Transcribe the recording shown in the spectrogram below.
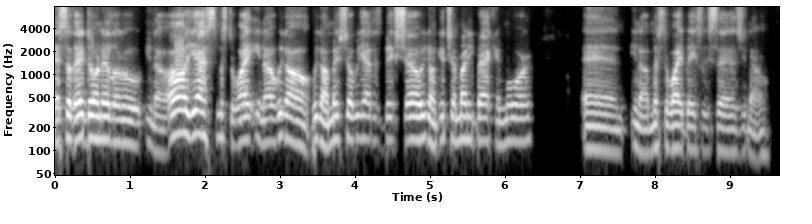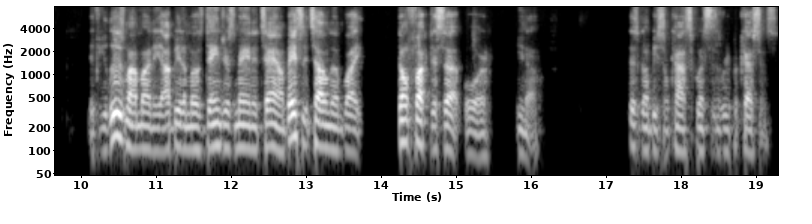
and so they're doing their little, you know, oh yes, Mr. White, you know, we're gonna we're gonna make sure we have this big show. We're gonna get your money back and more. And you know, Mr. White basically says, you know, if you lose my money, I'll be the most dangerous man in town. Basically telling them like, don't fuck this up, or you know, there's gonna be some consequences and repercussions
